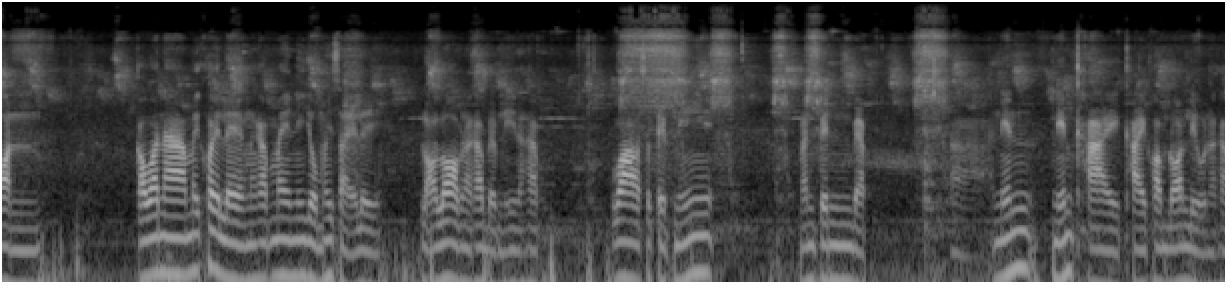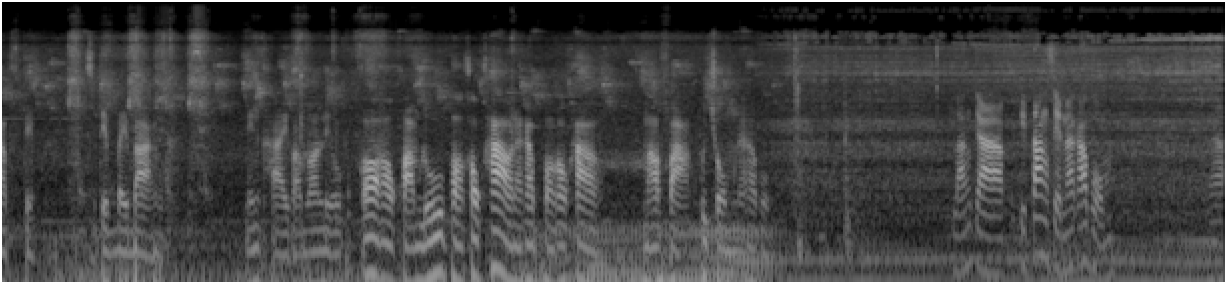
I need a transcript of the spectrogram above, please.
อ่อน กาวนาไม่ค่อยแรงนะครับ ไม่นิยมให้ใส่เลยล้อรอบนะครับ แบบนี้นะครับ ว่าสเต็ปนี้มันเป็นแบบอ่าเน้นเน้นคลายคลายความร้อนเร็วนะครับสเต็ปสเต็ปใบบาง เน้นคลายความร้อนเร็ว ก็เอาความรู้พอคร่าวๆนะครับ พอคร่าวๆมาฝากผู้ชมนะครับผมหลังจากติดตั้งเสร็จนะครับผมอ่า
